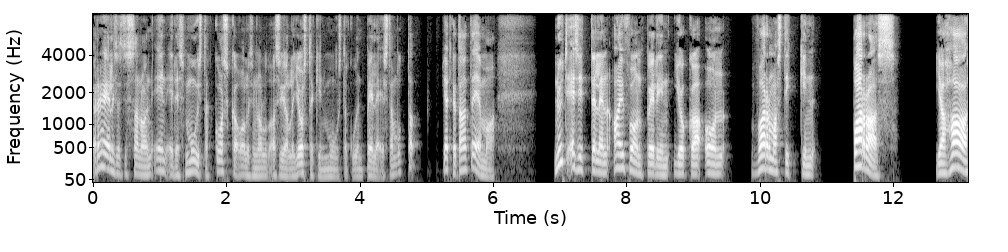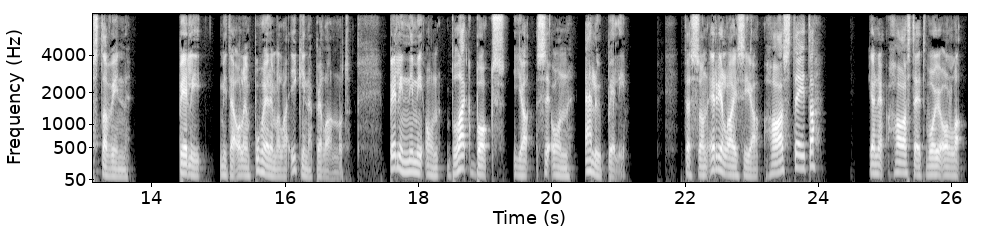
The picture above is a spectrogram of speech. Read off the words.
Rehellisesti sanoen en edes muista, koska olisin ollut asialla jostakin muusta kuin peleistä, mutta jatketaan teemaa. Nyt esittelen iPhone-pelin, joka on varmastikin paras ja haastavin peli, mitä olen puhelimella ikinä pelannut. Pelin nimi on Black Box ja se on älypeli. Tässä on erilaisia haasteita ja ne haasteet voi olla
